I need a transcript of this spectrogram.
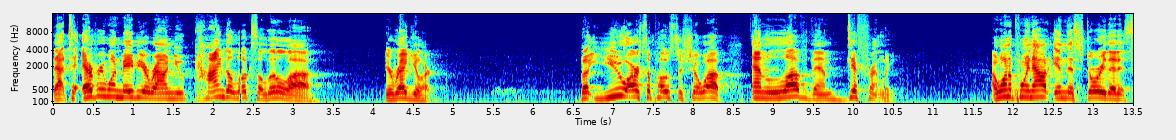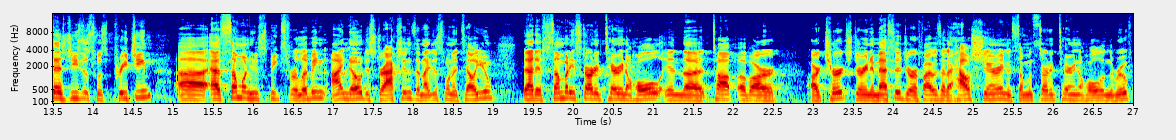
that to everyone maybe around you kind of looks a little uh, irregular. But you are supposed to show up and love them differently. I want to point out in this story that it says Jesus was preaching. Uh, as someone who speaks for a living, I know distractions, and I just want to tell you that if somebody started tearing a hole in the top of our, our church during a message, or if I was at a house sharing and someone started tearing a hole in the roof,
